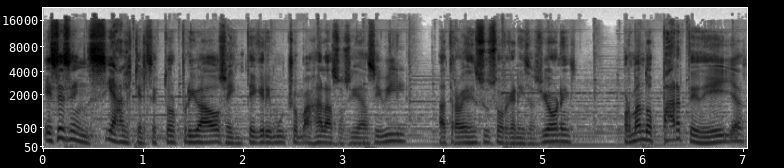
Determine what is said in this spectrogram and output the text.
Es esencial que el sector privado se integre mucho más a la sociedad civil a través de sus organizaciones, formando parte de ellas,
